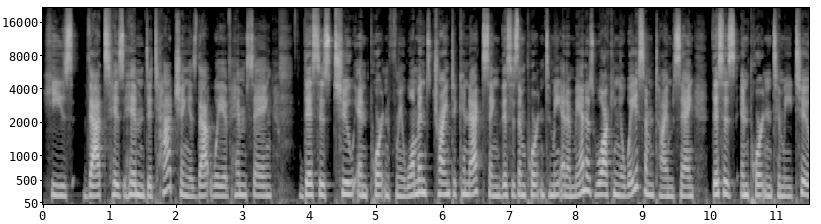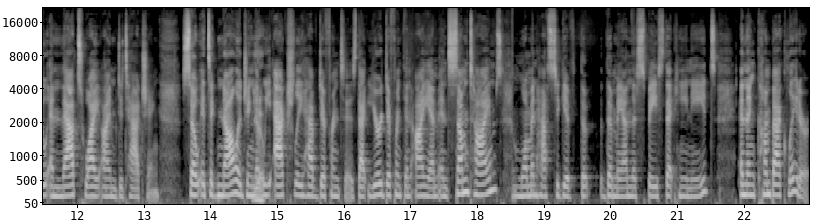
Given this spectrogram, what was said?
he's that's his him detaching is that way of him saying, this is too important for me. A woman's trying to connect, saying, This is important to me. And a man is walking away sometimes saying, This is important to me too. And that's why I'm detaching. So it's acknowledging yep. that we actually have differences, that you're different than I am. And sometimes a woman has to give the, the man the space that he needs and then come back later.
